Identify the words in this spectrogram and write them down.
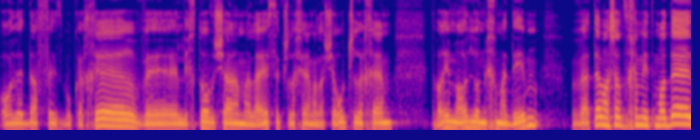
או לדף פייסבוק אחר, ולכתוב שם על העסק שלכם, על השירות שלכם, דברים מאוד לא נחמדים, ואתם עכשיו צריכים להתמודד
